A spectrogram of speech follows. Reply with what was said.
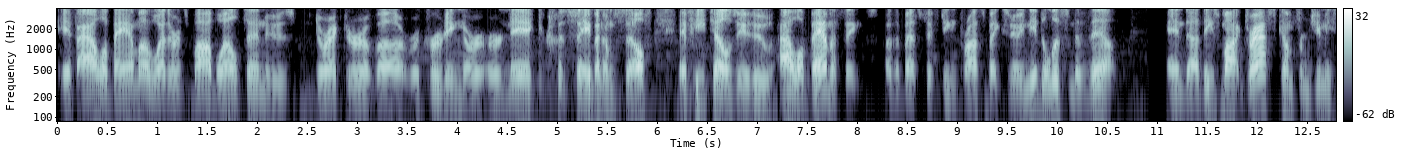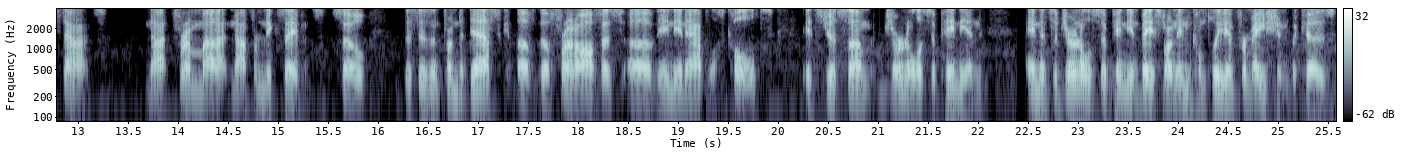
if Alabama, whether it's Bob Welton, who's director of uh, recruiting, or, or Nick Saban himself, if he tells you who Alabama thinks are the best 15 prospects, you know you need to listen to them. And uh, these mock drafts come from Jimmy Steins, not from uh, not from Nick Saban's. So this isn't from the desk of the front office of the Indianapolis Colts. It's just some journalist's opinion, and it's a journalist's opinion based on incomplete information because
